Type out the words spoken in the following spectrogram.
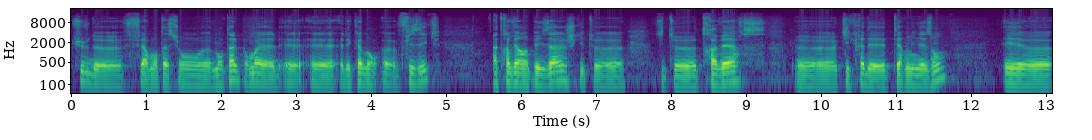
cuve de fermentation mentale, pour moi, elle, elle est quand même physique, à travers un paysage qui te, qui te traverse, qui crée des terminaisons. Euh,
